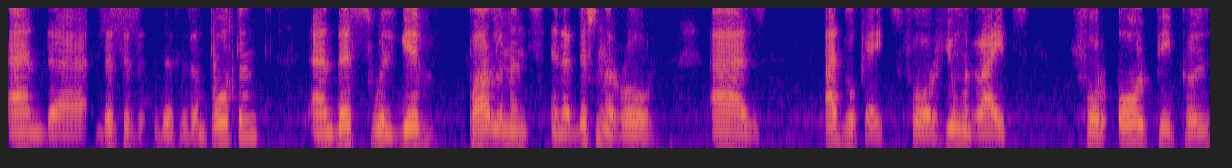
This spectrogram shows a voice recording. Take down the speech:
And uh, this, is, this is important, and this will give parliaments an additional role as advocates for human rights for all people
